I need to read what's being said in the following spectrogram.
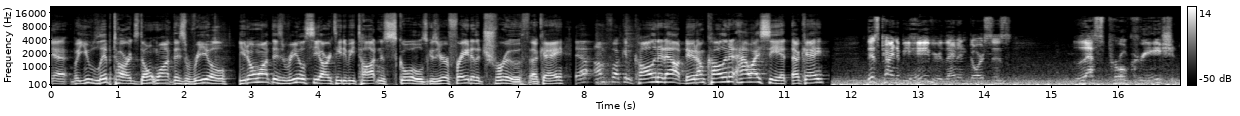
Yeah, but you libtards don't want this real, you don't want this real CRT to be taught in schools because you're afraid of the truth, okay? Yeah, I'm fucking calling it out, dude. I'm calling it how I see it, okay? This kind of behavior then endorses less procreation.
